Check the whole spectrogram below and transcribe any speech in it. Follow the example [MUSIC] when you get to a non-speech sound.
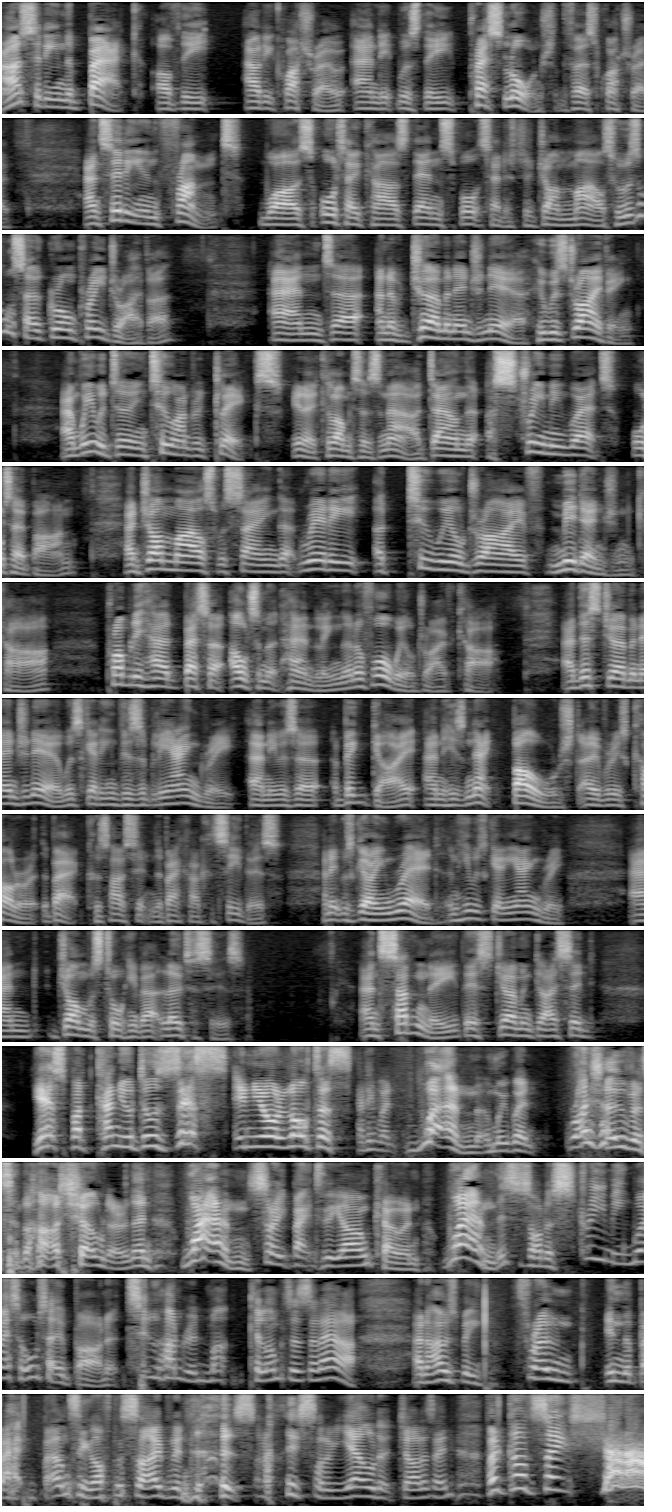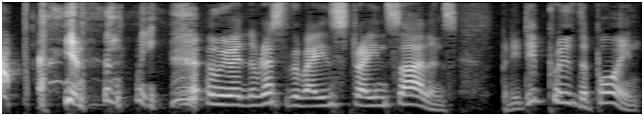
I was sitting in the back of the Audi Quattro, and it was the press launch of the first Quattro. And sitting in front was Autocar's then sports editor John Miles, who was also a Grand Prix driver and, uh, and a German engineer who was driving. And we were doing 200 clicks, you know, kilometres an hour down the, a streaming wet autobahn. And John Miles was saying that really a two wheel drive mid engine car probably had better ultimate handling than a four wheel drive car. And this German engineer was getting visibly angry, and he was a, a big guy, and his neck bulged over his collar at the back, because I was sitting in the back, I could see this, and it was going red, and he was getting angry. And John was talking about lotuses. And suddenly, this German guy said, Yes, but can you do this in your Lotus? And he went, Wham! And we went, right over to the hard shoulder and then wham, straight back to the Armco and wham, this is on a streaming wet autobahn at 200 kilometres an hour. And I was being thrown in the back, bouncing off the side windows. [LAUGHS] And I sort of yelled at John and said, For God's sake, shut up! [LAUGHS] and, we, and we went the rest of the way in strained silence. But it did prove the point.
